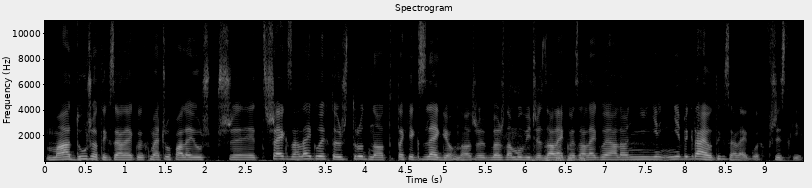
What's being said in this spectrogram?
ma dużo tych zaległych meczów, ale już przy trzech zaległych to już trudno, to tak jak z Legią, no, że można mówić, że zaległe, zaległe, ale oni nie, nie wygrają tych zaległych wszystkich.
